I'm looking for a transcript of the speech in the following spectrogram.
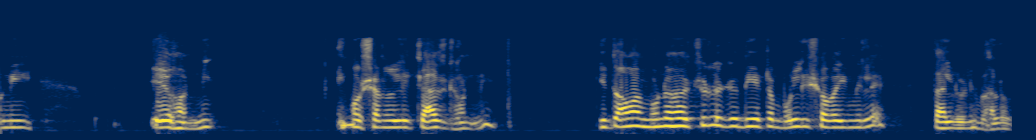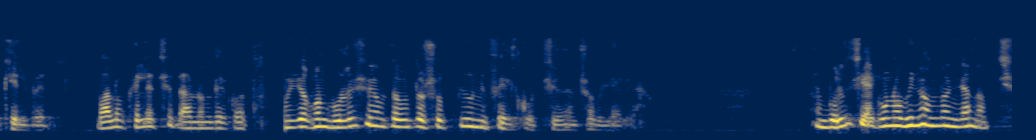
উনি এ হননি ইমোশনালি চার্জড হননি, কিন্তু আমার মনে হয়েছিল যদি এটা বলি সবাই মিলে, তাহলে উনি ভালো খেলবেন। ভালো খেলেছেন, আনন্দের কথা। আমি যখন বলেছিলাম, তখন তো সত্যি উনি ফেল করছিলেন সব জায়গায়। আমি বলেছি, এখন অভিনন্দন জানাচ্ছে।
